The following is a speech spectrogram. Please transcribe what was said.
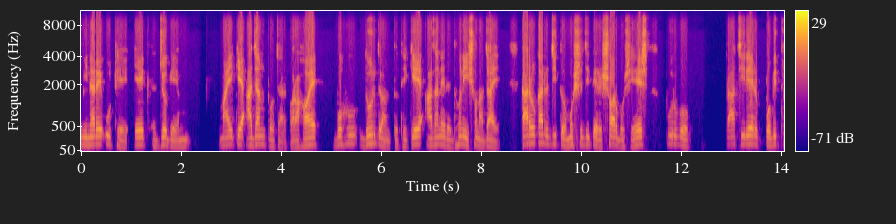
মিনারে উঠে এক যোগে মাইকে আজান প্রচার করা হয়। বহু দূর দূরান্ত থেকে আজানের ধ্বনি শোনা যায়। কারুকার্জিত মসজিদের সর্বশেষ পূর্ব প্রাচীরের পবিত্র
